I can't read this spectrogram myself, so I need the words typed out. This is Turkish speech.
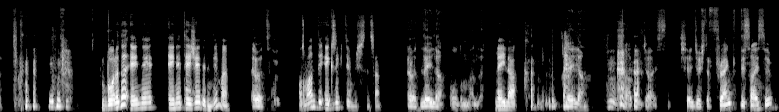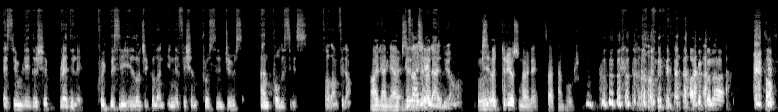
Bu arada EN, ENTJ dedin değil mi? Evet. O zaman The Executive'mişsin sen. Evet Leyla oldum ben de. Leyla. Leyla. Tabiri caizse. Şey diyor işte frank, decisive, assume leadership readily. Quickly see illogical and inefficient procedures and policies falan filan. Böyle Aynen gibi. ya. Hep Bizi, güzel bizi, şeyler öt- diyor ama. bizi Hı. öttürüyorsun öyle zaten Uğur. Hakikaten ha. Tam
